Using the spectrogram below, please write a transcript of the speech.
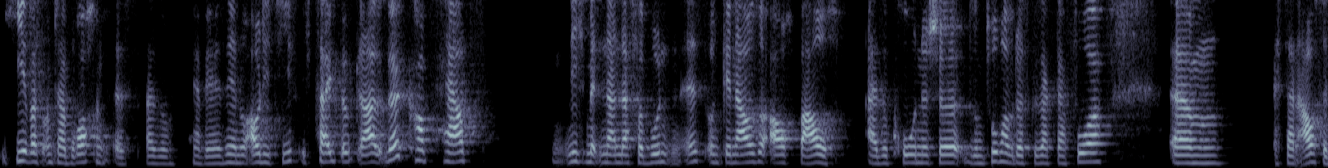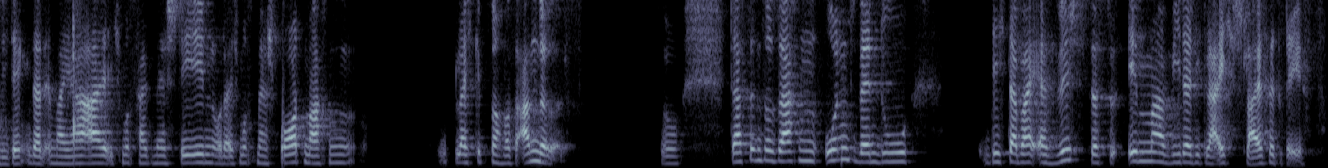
hier was unterbrochen ist. Also, ja, wir sind ja nur auditiv. Ich zeige das gerade, ne? Kopf, Herz nicht miteinander verbunden ist und genauso auch Bauch, also chronische Symptome, aber du hast gesagt davor, ähm, ist dann auch so. Die denken dann immer, ja, ich muss halt mehr stehen oder ich muss mehr Sport machen. Vielleicht gibt es noch was anderes. So, das sind so Sachen. Und wenn du dich dabei erwischst, dass du immer wieder die gleiche Schleife drehst.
